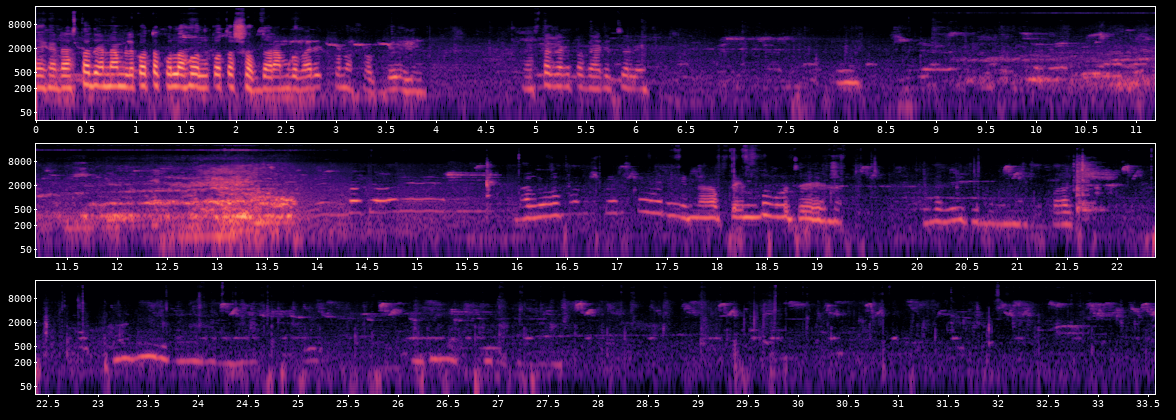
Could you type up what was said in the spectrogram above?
দেখেন, রাস্তা দিয়ে নামলে কত কোলাহল, কত শব্দ, আর আমগো বাড়ির কোনো শব্দই নেই। রাস্তাঘাটে তো গাড়ি চলে। ভালো না, প্রেম বোঝে না।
